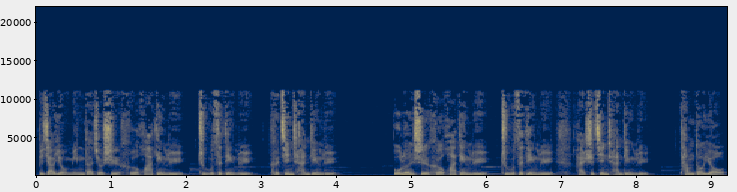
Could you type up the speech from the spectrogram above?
比较有名的就是荷花定律、竹子定律和金蝉定律。无论是荷花定律、竹子定律，还是金蝉定律，它们都有。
